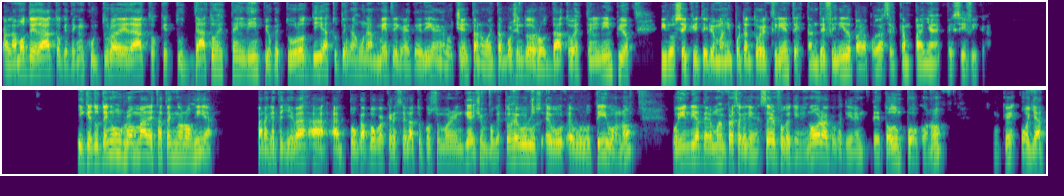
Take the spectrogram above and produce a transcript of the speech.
Hablamos de datos, que tengan cultura de datos, que tus datos estén limpios, que todos los días tú tengas unas métricas que te digan el 80, 90% de los datos estén limpios y los seis criterios más importantes del cliente están definidos para poder hacer campañas específicas. Y que tú tengas un roadmap de esta tecnología para que te lleves a, poco a poco a crecer a tu customer engagement, porque esto es evolutivo, ¿no? Hoy en día tenemos empresas que tienen Salesforce, que tienen Oracle, que tienen de todo un poco, ¿no? ¿Okay? O ya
